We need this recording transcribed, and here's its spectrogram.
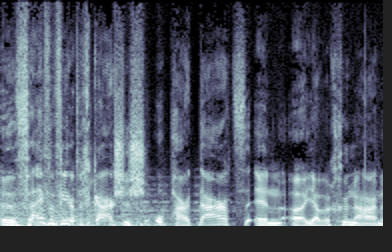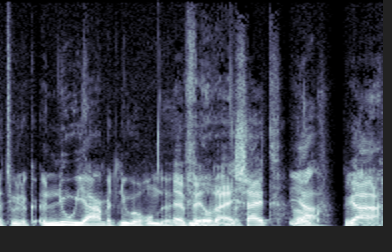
Eh, 45 kaarsjes op haar taart. En eh, ja, we gunnen haar natuurlijk een nieuw jaar met nieuwe ronde. En veel wijsheid ook. Ja, Ja,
